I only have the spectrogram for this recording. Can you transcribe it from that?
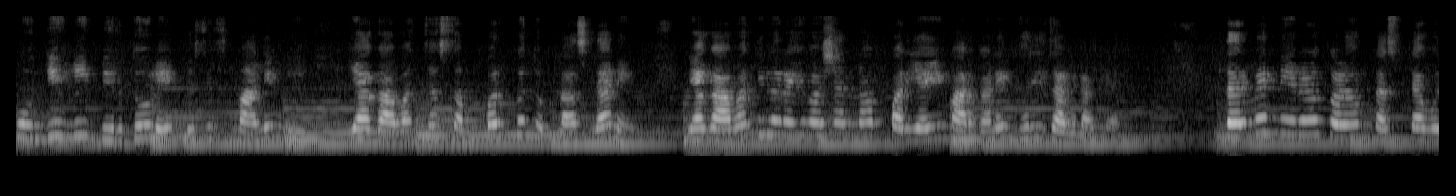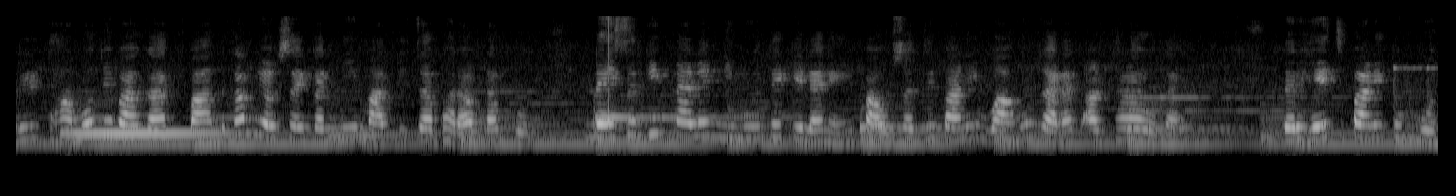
कोंदिवली बिरदोले तसेच मानिवली या गावांचा संपर्क तुटला असल्याने या गावातील रहिवाशांना पर्यायी मार्गाने घरी जावे लागले. दरम्यान नेरळ कळंब रस्त्यावरील धामोते भागात बांधकाम व्यावसायिकांनी मातीचा भराव टाकून नैसर्गिक नाले निमुळते केल्याने पावसाचे पाणी वाहून जाण्यात अडथळा होत आहे. तर हेच पाणी तुंबून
